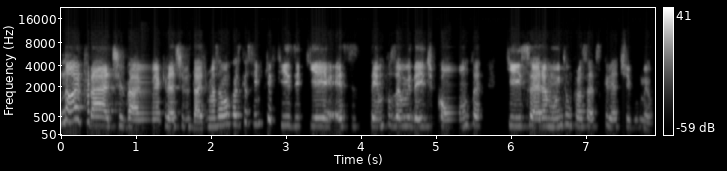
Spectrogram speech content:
Não é para ativar minha criatividade, mas é uma coisa que eu sempre fiz e que esses tempos eu me dei de conta que isso era muito um processo criativo meu,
